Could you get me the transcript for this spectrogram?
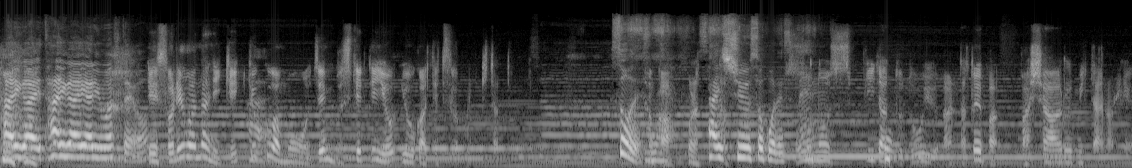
大概大概やりましたよ。えそれは何？結局はもう全部捨ててヨヨガ哲学に来たってこそうですね。なんかほら最終そこですね。とそのスピだとどういう、あ例えばバシャールみたいな変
